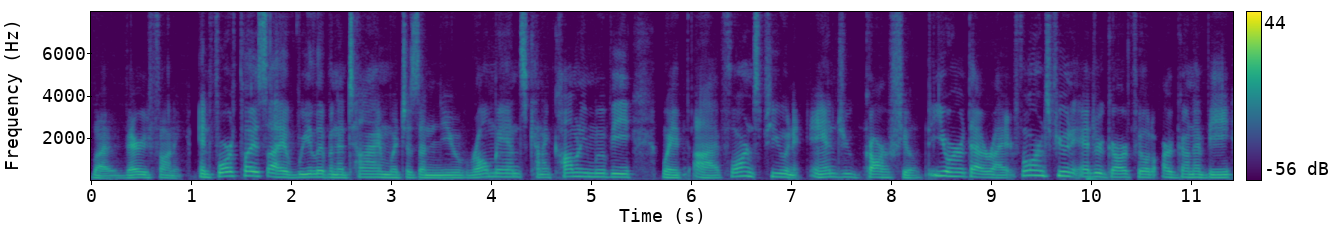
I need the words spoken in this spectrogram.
but very funny. In fourth place, I have We Live in a Time, which is a new romance kind of comedy movie with uh, Florence Pugh and Andrew Garfield. You heard that right. Florence Pugh and Andrew Garfield are gonna be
